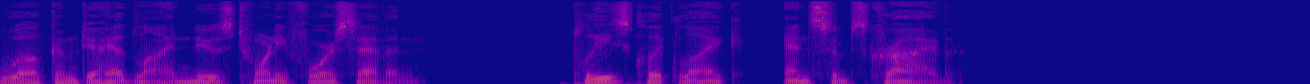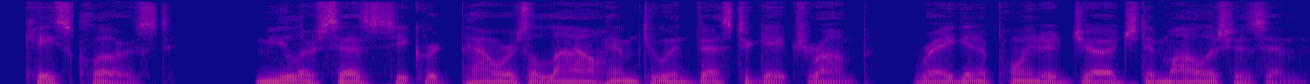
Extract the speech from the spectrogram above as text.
Welcome to Headline News 24/7. Please click like and subscribe. Case closed. Mueller says secret powers allow him to investigate Trump. Reagan-appointed judge demolishes him.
